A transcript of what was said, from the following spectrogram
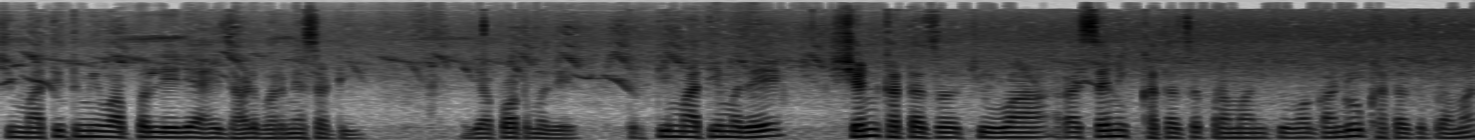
जी माती तुम्ही वापरलेली आहे झाड भरण्यासाठी या पॉटमध्ये तर ती मातीमध्ये शेणखताचं किंवा रासायनिक खताचं प्रमाण किंवा गांडूळ खताचं प्रमाण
